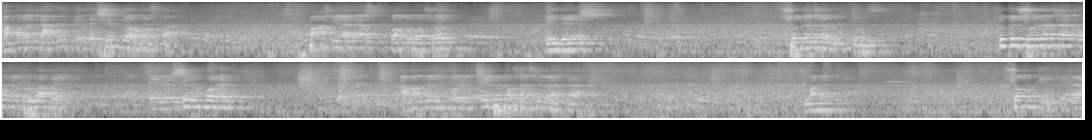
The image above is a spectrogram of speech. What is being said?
আপনারা জানেন যে দেশের যে অবস্থা, পাঁচই আগস্ট গত বছর এই দেশ স্বৈরাচার মুক্ত শুধু স্বৈরাচার করলে হবে এই দেশের উপরে আমাদের উপরে চেপে বসা ছিল একটা মানে শক্তি যেটা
